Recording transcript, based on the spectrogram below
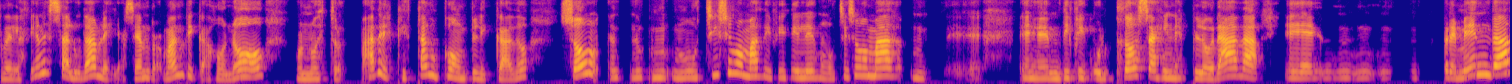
relaciones saludables, ya sean románticas o no, con nuestros padres, que es tan complicado, son eh, muchísimo más difíciles, muchísimo más mm, eh, eh, dificultosas, inexploradas, tremendas,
